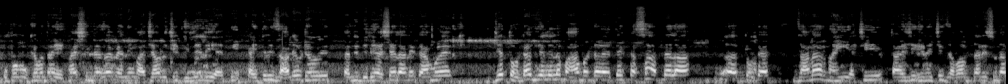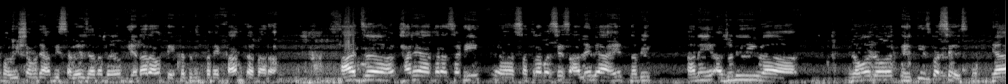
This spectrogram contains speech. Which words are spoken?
उपमुख्यमंत्री एकनाथ शिंदे साहेब यांनी माझ्यावरची दिलेली आहे ती काहीतरी जाणीव ठेवली त्यांनी दिली असेल आणि त्यामुळे जे तोट्यात गेलेलं महामंडळ आहे ते कसं आपल्याला तोट्यात जाणार नाही याची काळजी घेण्याची जबाबदारी सुद्धा भविष्यामध्ये आम्ही सगळेजण मिळून घेणार आहोत एकत्रितपणे काम करणार आहोत. आज ठाणे आगारासाठी सतरा बसेस आलेल्या आहेत नवीन आणि अजूनही जवळजवळ तेहतीस बसेस या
